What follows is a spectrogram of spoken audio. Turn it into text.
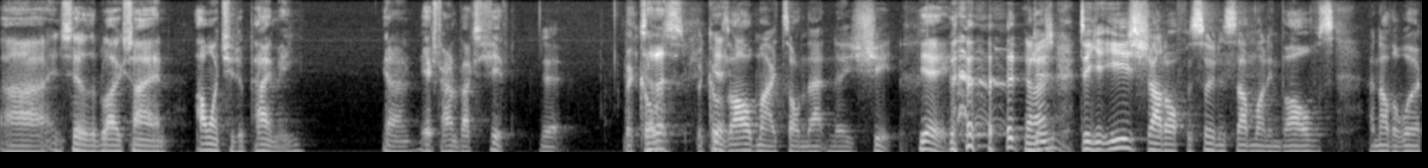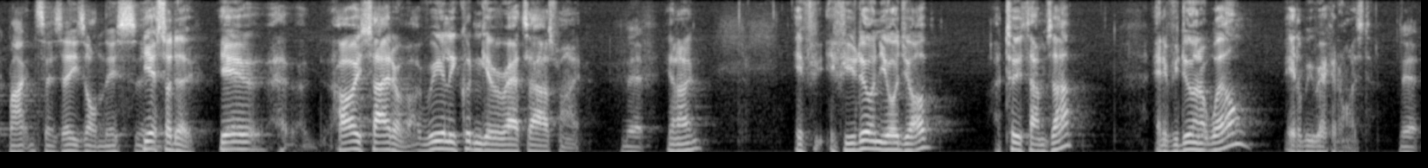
Uh, instead of the bloke saying, I want you to pay me, you know, extra hundred bucks a shift. Yeah. Because that's- because yeah. old mate's on that he's shit. Yeah. you know? do, do your ears shut off as soon as someone involves another workmate and says he's on this? Yes, I do. Yeah, I always say to them, I really couldn't give a rat's ass, mate. Yeah. You know, if if you're doing your job, a two thumbs up, and if you're doing it well, it'll be recognised. Yeah.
